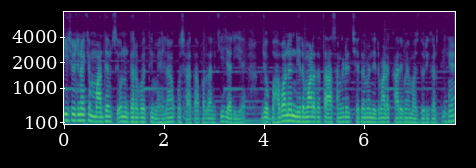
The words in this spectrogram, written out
इस योजना के माध्यम से उन गर्भवती महिलाओं को सहायता प्रदान की जा रही है, जो भवन निर्माण तथा असंगठित क्षेत्र में निर्माण कार्य में मजदूरी करती हैं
